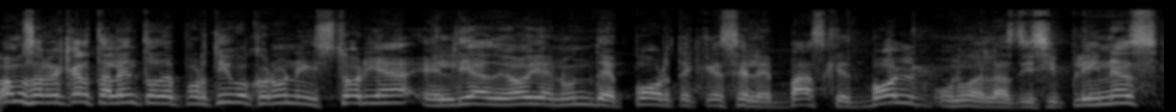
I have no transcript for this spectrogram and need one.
Vamos a arrancar talento deportivo con una historia el día de hoy en un deporte que es el básquetbol, una de las disciplinas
